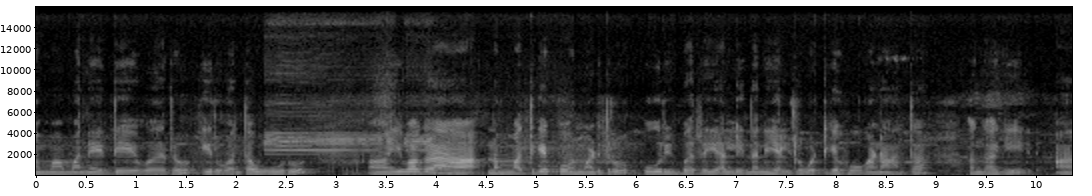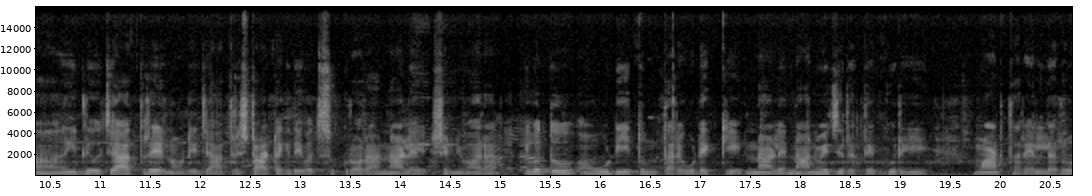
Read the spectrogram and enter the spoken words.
ನಮ್ಮ ಮನೆ ದೇವರು ಇರುವಂಥ ಊರು. ಇವಾಗ ನಮ್ಮ ಅತ್ತಿಗೆ ಫೋನ್ ಮಾಡಿದರು, ಊರಿಗೆ ಬರ್ರಿ, ಅಲ್ಲಿಂದನೇ ಎಲ್ಲರೂ ಒಟ್ಟಿಗೆ ಹೋಗೋಣ ಅಂತ. ಹಾಗಾಗಿ ಇದು ಜಾತ್ರೆ ನೋಡಿ, ಜಾತ್ರೆ ಸ್ಟಾರ್ಟ್ ಆಗಿದೆ ಇವತ್ತು ಶುಕ್ರವಾರ, ನಾಳೆ ಶನಿವಾರ. ಇವತ್ತು ಉಡಿ ತುಂಬ್ತಾರೆ, ಉಡಕ್ಕಿ. ನಾಳೆ ನಾನ್ ವೆಜ್ ಇರುತ್ತೆ ಕುರಿ ಮಾಡ್ತಾರೆ ಎಲ್ಲರೂ.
